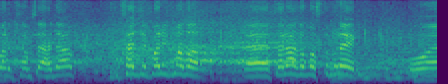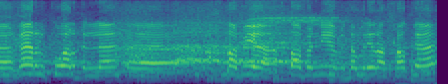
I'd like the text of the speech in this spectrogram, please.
فرق خمسة أهداف. مسجل فريق مضر ثلاثة fast break. وغير الكور اللي أخطأ فيها اخطاء فنية بتمريرات خاطئة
